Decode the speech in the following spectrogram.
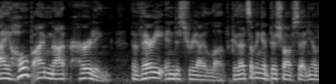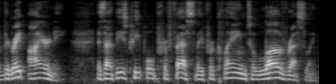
I hope I'm not hurting the very industry I love because that's something that Bischoff said. You know, the great irony is that these people profess, they proclaim to love wrestling,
